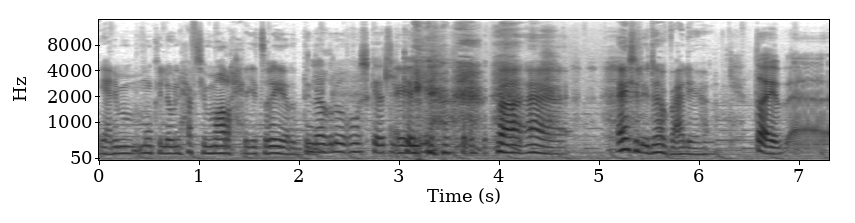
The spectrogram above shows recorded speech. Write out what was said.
يعني ممكن لو نحفتي ما راح يتغير الدنيا. الغلو مشكلة الكل ف آه، إيش الإجابة عليها؟ طيب آه،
